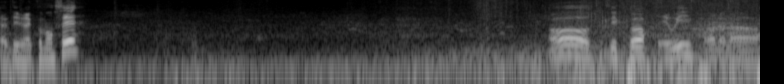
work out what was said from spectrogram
Ça a déjà commencé Oh, toutes les portes, et oui, oh là là.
